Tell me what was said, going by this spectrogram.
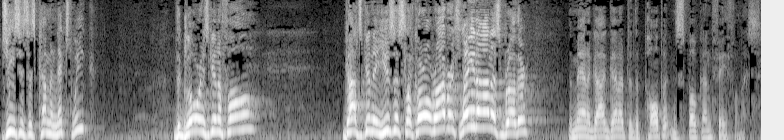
Jesus is coming next week. The glory's going to fall. God's going to use us like Oral Roberts. Lay it on us, brother. The man of God got up to the pulpit and spoke unfaithfulness.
